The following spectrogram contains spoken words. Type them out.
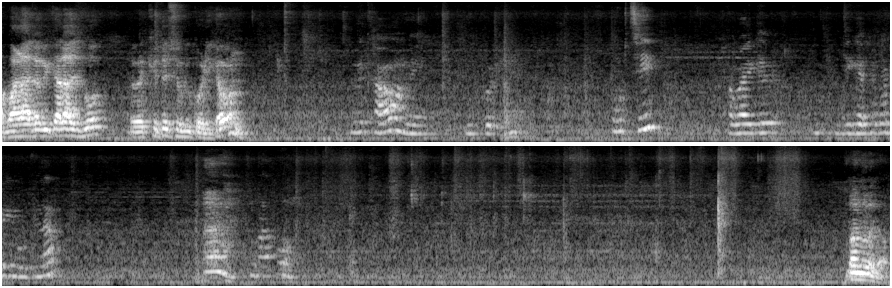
আবার আগামীকাল আসব এবার খেতে শুরু করি কেমন? তুমি খাও আমি ই করি। উঠছি সবাইকে জিজ্ঞাসা করেই উঠলাম বাবু। বন্ধ করে দাও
